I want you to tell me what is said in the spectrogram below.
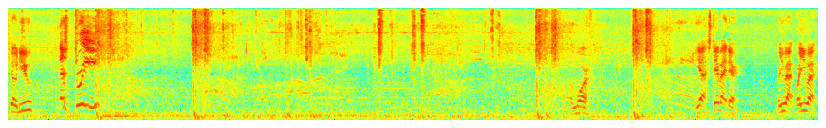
Killed you. There's three! One more. Yeah, stay back there. Where you at? Where you at?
